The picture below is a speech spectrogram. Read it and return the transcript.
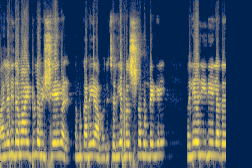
പലവിധമായിട്ടുള്ള വിഷയങ്ങൾ നമുക്കറിയാം. ഒരു ചെറിയ പ്രശ്നമുണ്ടെങ്കിൽ വലിയ രീതിയിൽ അത്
